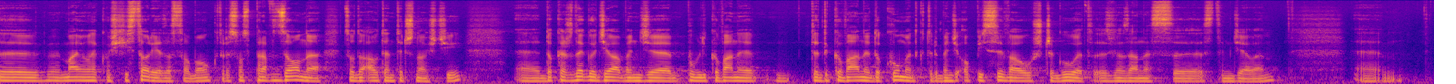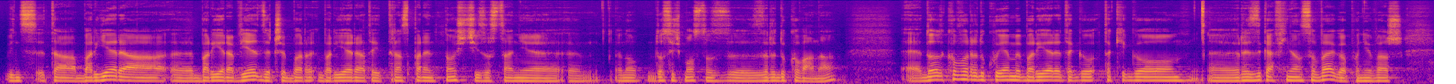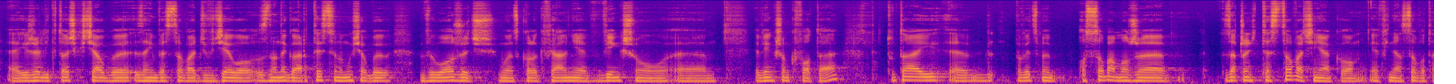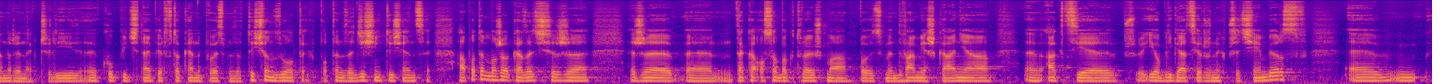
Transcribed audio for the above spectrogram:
mają jakąś historię za sobą, które są sprawdzone co do autentyczności. E, do każdego dzieła będzie publikowany dedykowany dokument, który będzie opisywał szczegóły związane z, z tym dziełem. Więc ta bariera, e, bariera wiedzy czy bar, bariera tej transparentności zostanie no, dosyć mocno z, zredukowana. E, dodatkowo redukujemy barierę tego takiego e, ryzyka finansowego, ponieważ e, jeżeli ktoś chciałby zainwestować w dzieło znanego artysty, no musiałby wyłożyć, mówiąc kolokwialnie, większą, większą kwotę. Tutaj powiedzmy osoba może zacząć testować niejako finansowo ten rynek, czyli kupić najpierw tokeny powiedzmy za 1000 zł, potem za 10 tysięcy, a potem może okazać się, że, że taka osoba, która już ma powiedzmy dwa mieszkania, akcje i obligacje różnych przedsiębiorstw,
